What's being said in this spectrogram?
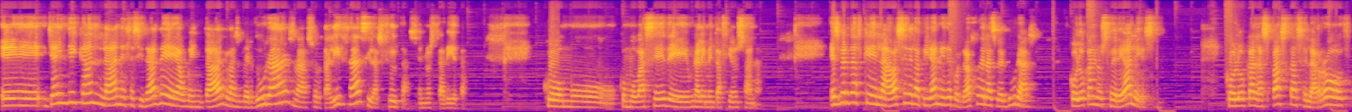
eh, ya indican la necesidad de aumentar las verduras, las hortalizas y las frutas en nuestra dieta como, como base de una alimentación sana. Es verdad que en la base de la pirámide, por debajo de las verduras, colocan los cereales, colocan las pastas, el arroz,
